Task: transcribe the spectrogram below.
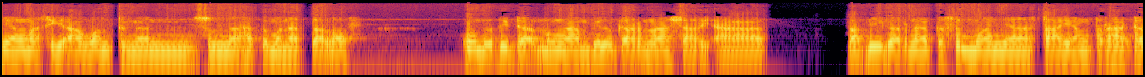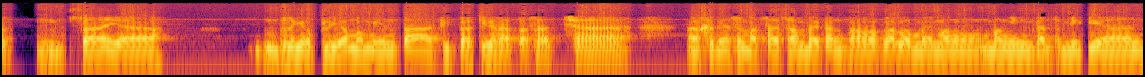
yang masih awam dengan sunnah atau manhaj salaf untuk tidak mengambil karena syariat. Tapi karena kesemuanya sayang terhadap saya, beliau-beliau meminta dibagi rata saja. Akhirnya sempat saya sampaikan bahwa kalau memang menginginkan demikian,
